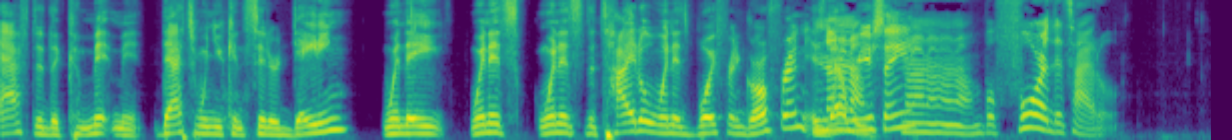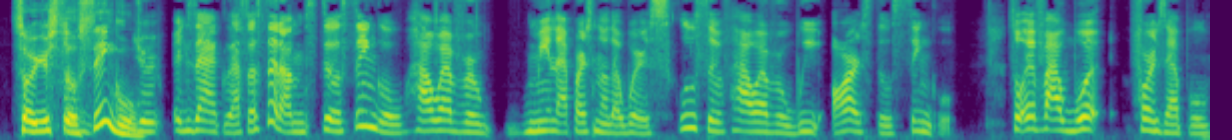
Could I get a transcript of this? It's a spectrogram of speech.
after the commitment. That's when you consider dating. When they when it's when it's the title, when it's boyfriend girlfriend. Is No, that no, what no. you're saying? No, no, no, no. Before the title. So you're still So single. You're exactly. As I said, I'm still single. However, me and that person know that we're exclusive. However, we are still single. So if I would, for example,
